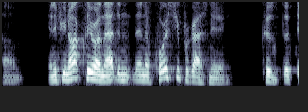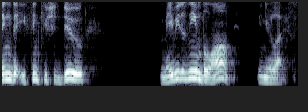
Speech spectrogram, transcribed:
Um, and if you're not clear on that, then, then of course you're procrastinating because the thing that you think you should do maybe doesn't even belong in your life.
